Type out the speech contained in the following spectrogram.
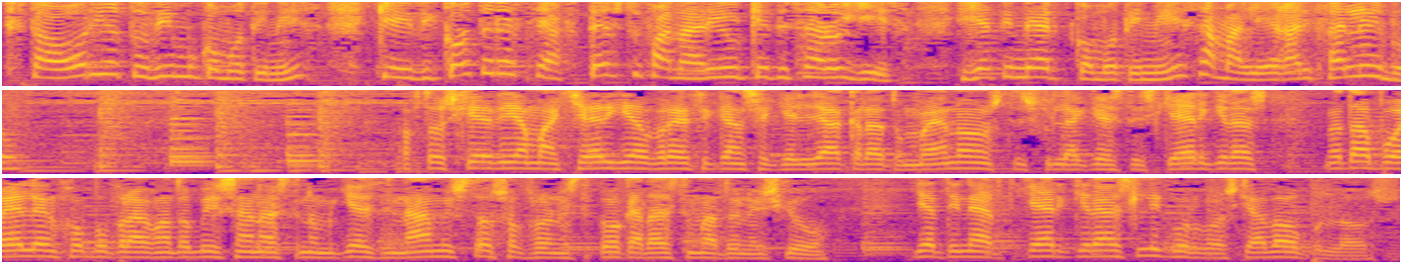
στα όρια του Δήμου Κομωτινής και ειδικότερα σε αυτές του Φαναρίου και της Αρρωγής. Για την ΕΡΤ Κομωτινής, Αμαλία Γαριφαλίδου. Αυτοσχέδια μαχαίρια βρέθηκαν σε κελιά κρατουμένων στις φυλακές της Κέρκυρας μετά από έλεγχο που πραγματοποίησαν αστυνομικές δυνάμεις στο σοφρονιστικό κατάστημα του νησιού. Για την ΕΡΤ Κέρκυρας, Λίκουργος Κιαδόπουλος.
